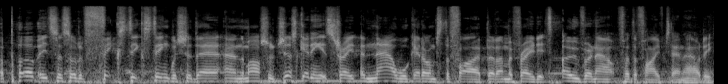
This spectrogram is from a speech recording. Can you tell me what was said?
a it's a sort of fixed extinguisher there, and the marshal just getting it straight. And now we'll get onto the fire. But I'm afraid it's over and out for the 510 Audi.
